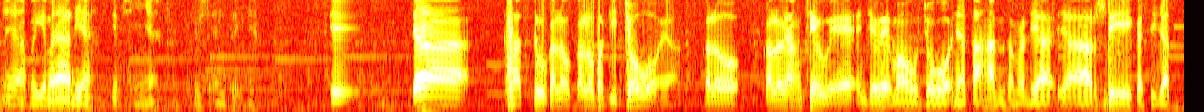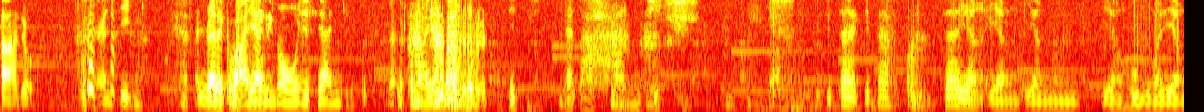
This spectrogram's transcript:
Ya bagaimana dia tipsnya, tips and triknya? Ya satu kalau kalau bagi cowok ya. Kalau kalau yang cewek, yang cewek mau cowoknya tahan sama dia, ya harus dikasih jatah, Cok. Anjing. Enggak ada kebayang nih ngomongnya si anjing. Enggak ada kebayang banget sih. Jatah anjing. Kita kita kita yang yang yang yang hubungan yang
